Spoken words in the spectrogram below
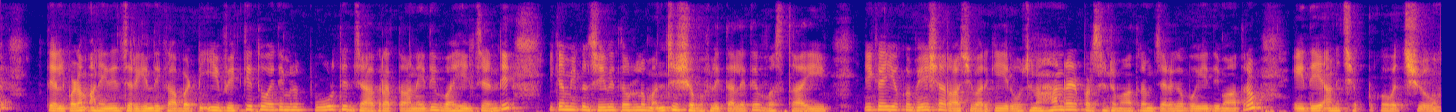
తెలపడం అనేది జరిగింది కాబట్టి ఈ వ్యక్తితో అయితే మీరు పూర్తి జాగ్రత్త అనేది వహించండి. ఇక మీకు జీవితంలో మంచి శుభ ఫలితాలు అయితే వస్తాయి. ఇక ఈ యొక్క మేష రాశి వారికి ఈ రోజున హండ్రెడ్ పర్సెంట్ మాత్రం జరగబోయేది మాత్రం ఇదే అని చెప్పుకోవచ్చు.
